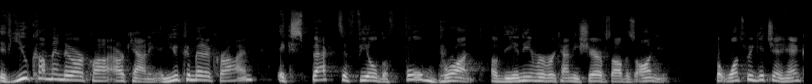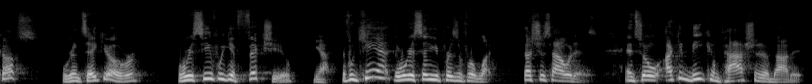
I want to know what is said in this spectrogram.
if you come into our, our county and you commit a crime, expect to feel the full brunt of the Indian River County Sheriff's Office on you. But once we get you in handcuffs, we're going to take you over. We're going to see if we can fix you. Yeah. If we can't, then we're going to send you to prison for life. That's just how it is. And so I can be compassionate about it,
